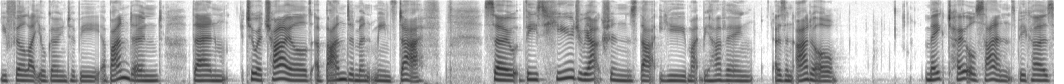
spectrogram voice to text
you feel like you're going to be abandoned, then to a child, abandonment means death. So these huge reactions that you might be having as an adult make total sense because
